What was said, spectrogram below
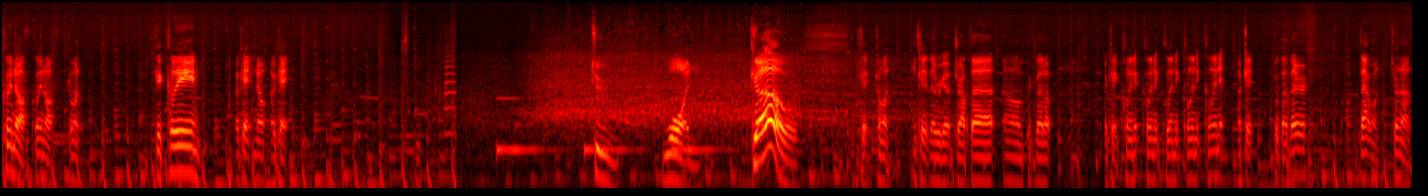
Clean off, clean off. Come on. Get clean. Okay, no, okay. Two, one, go! Okay, come on. Okay, there we go. Drop that. Um, pick that up. Okay, clean it, clean it, clean it, clean it, clean it. Okay, put that there. That one. Turn on.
